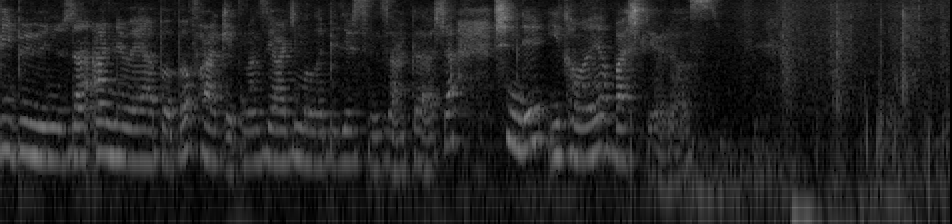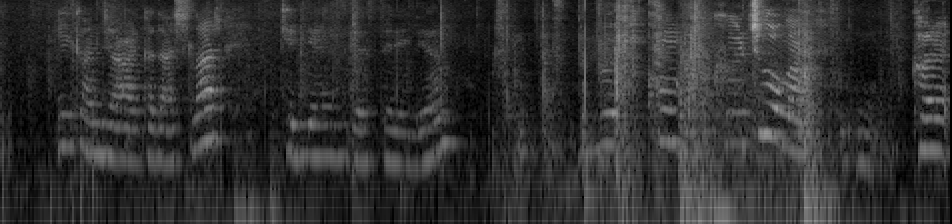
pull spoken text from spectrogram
bir büyüğünüzden anne veya baba fark etmez yardım alabilirsiniz arkadaşlar. Şimdi yıkamaya başlıyoruz. İlk önce arkadaşlar kedilerimizi gösterelim. Bu kırçıl olan kara,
